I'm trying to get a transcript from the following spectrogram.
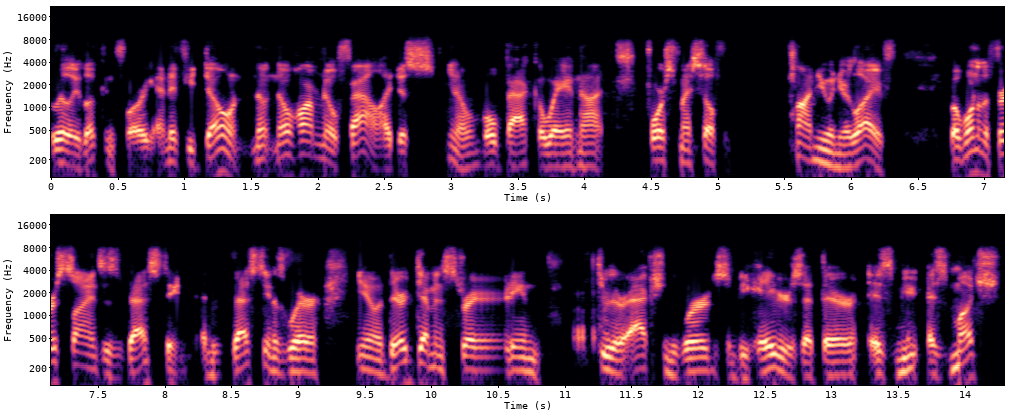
really looking for. And if you don't, no, no harm, no foul. I just, you know, will back away and not force myself upon you in your life. But one of the first signs is vesting. And vesting is where, you know, they're demonstrating through their actions, words, and behaviors that they're as, as much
